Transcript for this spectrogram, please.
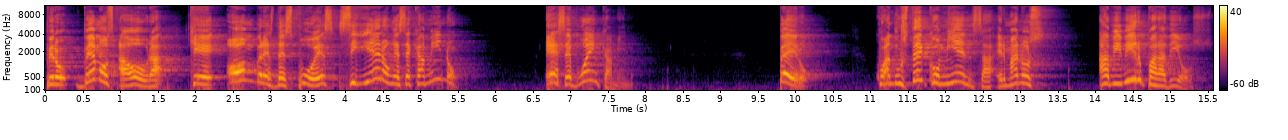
pero vemos ahora que hombres después siguieron ese camino, ese buen camino. Pero cuando usted comienza, hermanos, a vivir para Dios,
